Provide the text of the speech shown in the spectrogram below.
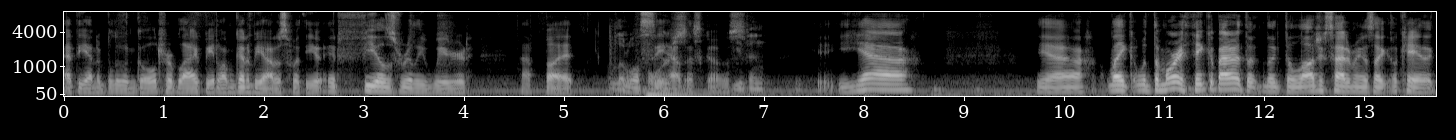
at the end of Blue and Gold for Black Beetle. I'm gonna be honest with you. It feels really weird. Uh, but we'll see how this goes. Even Yeah. Yeah. Like the more I think about it, the like the logic side of me is like, okay, like,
